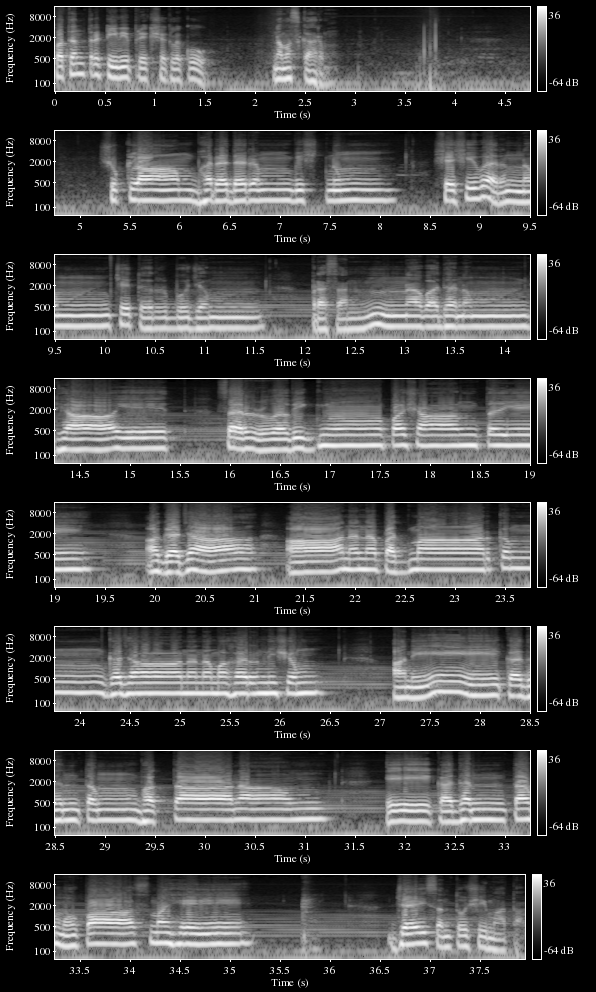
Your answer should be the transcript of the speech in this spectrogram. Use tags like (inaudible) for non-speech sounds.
స్వతంత్ర టీవీ ప్రేక్షకులకు నమస్కారం. శుక్లాంబరధరం విష్ణుం శశివర్ణం చతుర్భుజం ప్రసన్నవదనం ధ్యాయేత్ సర్వవిఘ్నోపశాంతయే అగజా ఆనన పద్మార్కం గజాననమహర్నిశం అనేకదంతం భక్తానాం ఏకదంతముపాస్మహే. జై సంతోషి మాత.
